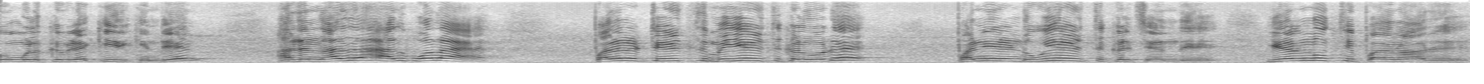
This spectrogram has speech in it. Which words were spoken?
உங்களுக்கு விளக்கி இருக்கின்றேன் அதனால் அதுபோல் பதினெட்டு எழுத்து மெய்யெழுத்துக்களோடு பன்னிரெண்டு உயிரெழுத்துக்கள் சேர்ந்து இருநூற்றி பதினாறு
